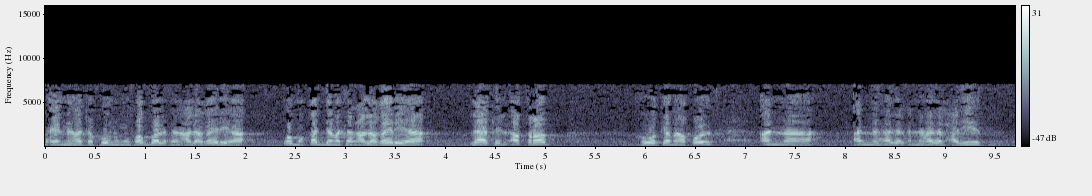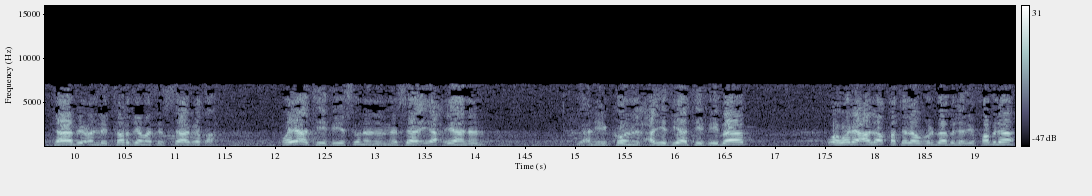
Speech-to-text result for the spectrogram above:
فإنها تكون مفضلة على غيرها ومقدمة على غيرها. لكن الأقرب هو كما قلت أن أن هذا أن هذا الحديث تابع للترجمة السابقة. ويأتي في سنن النساء أحيانا يعني يكون الحديث يأتي في باب وهو لا علاقة له في الباب الذي قبله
